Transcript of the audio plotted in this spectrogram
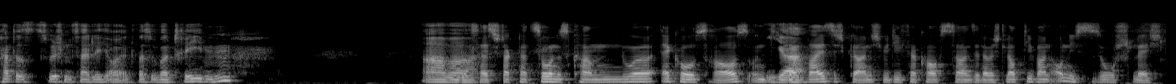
hat es zwischenzeitlich auch etwas übertrieben. Aber das heißt Stagnation, es kamen nur Echoes raus und da ja, weiß ich gar nicht, wie die Verkaufszahlen sind, aber ich glaube, die waren auch nicht so schlecht.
